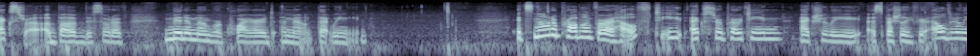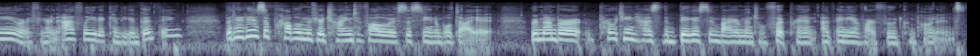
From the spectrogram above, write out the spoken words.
extra above the sort of minimum required amount that we need. It's not a problem for our health to eat extra protein. Actually, especially if you're elderly or if you're an athlete, it can be a good thing. But it is a problem if you're trying to follow a sustainable diet. Remember, protein has the biggest environmental footprint of any of our food components.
